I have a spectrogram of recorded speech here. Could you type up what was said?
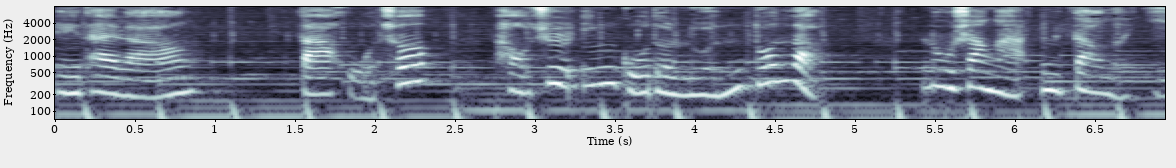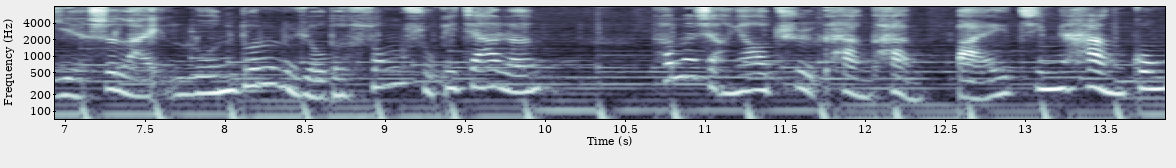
黑太狼。搭火车跑去英国的伦敦了。路上啊，遇到了也是来伦敦旅游的松鼠一家人。他们想要去看看白金汉宫。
